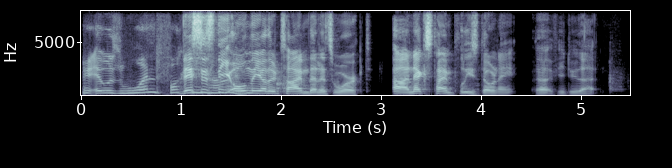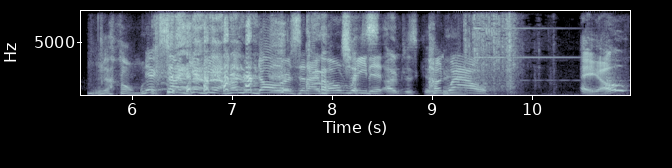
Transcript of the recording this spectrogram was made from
It was one fucking. This is the only other time that it's worked. Uh, next time, please donate uh, if you do that. Oh my. Next time, give me a hundred dollars and I won't read it. I'm just kidding. Wow. Hey yo.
